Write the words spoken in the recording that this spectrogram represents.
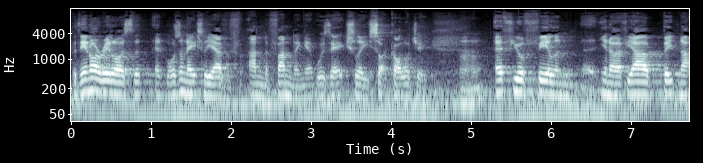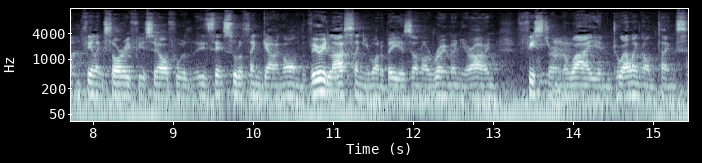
But then I realised that it wasn't actually underfunding; it was actually psychology. Mm-hmm. If you're feeling, you know, if you are beaten up and feeling sorry for yourself, or there's that sort of thing going on, the very last thing you want to be is in a room on your own, festering mm. away and dwelling on things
